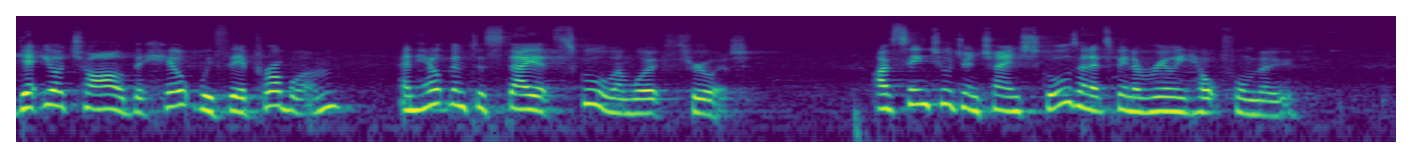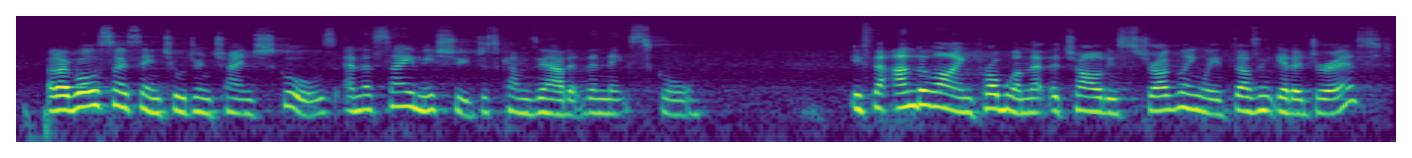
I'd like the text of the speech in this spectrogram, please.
Get your child the help with their problem and help them to stay at school and work through it. I've seen children change schools and it's been a really helpful move. But I've also seen children change schools and the same issue just comes out at the next school. If the underlying problem that the child is struggling with doesn't get addressed,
